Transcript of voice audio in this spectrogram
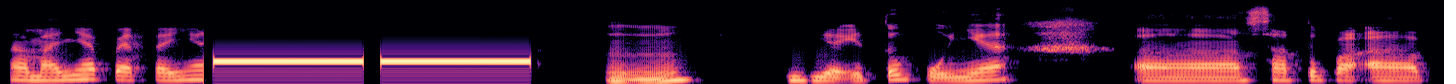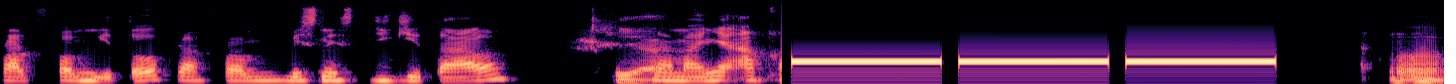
namanya PT-nya mm -hmm. dia itu punya uh, satu uh, platform gitu platform bisnis digital yeah. namanya uh -uh.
